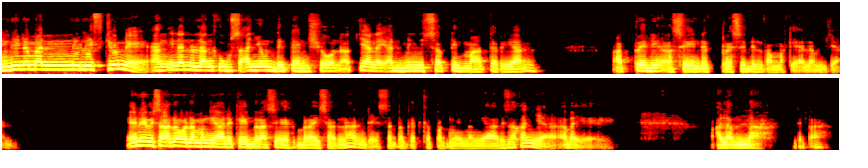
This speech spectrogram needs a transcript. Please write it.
Hindi naman nilift yun eh. Ang inano lang kung saan yung detention at yan ay administrative matter yan. At pwedeng ang Senate President pa makialam dyan. Anyway, sana wala mangyari kay Bryce, Bryce Hernandez sapagkat kapag may mangyari sa kanya, abay, eh, alam na, di ba?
